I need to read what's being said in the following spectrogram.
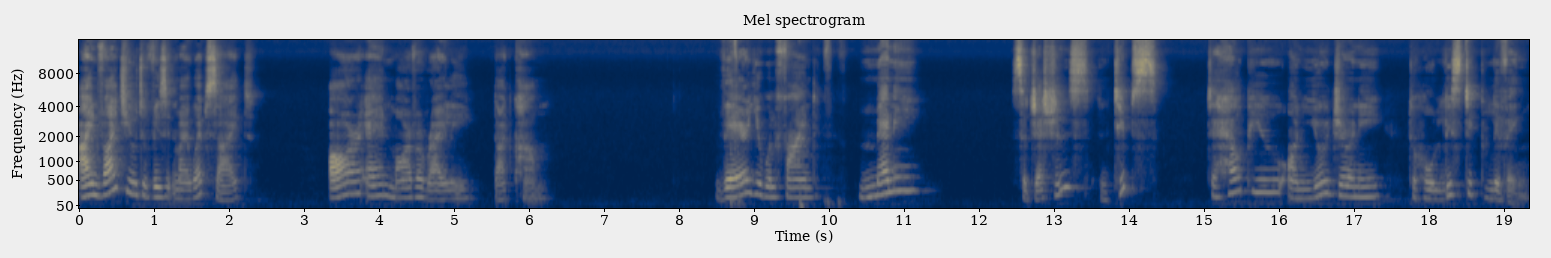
I invite you to visit my website, rnmarvariley.com. There you will find many suggestions and tips to help you on your journey to holistic living.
